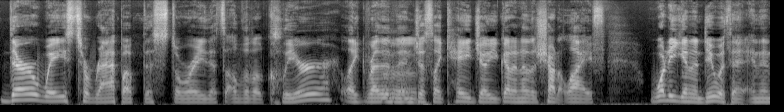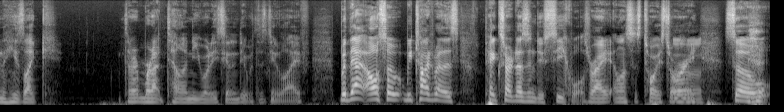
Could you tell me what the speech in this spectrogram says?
there are ways to wrap up this story that's a little clearer, like rather Mm-hmm. than just like, hey, Joe, you've got another shot at life. What are you going to do with it? And then he's like, "They're- we're not telling you what he's going to do with his new life. But that also, we talked about this. Pixar doesn't do sequels, right? Unless it's Toy Story. So,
